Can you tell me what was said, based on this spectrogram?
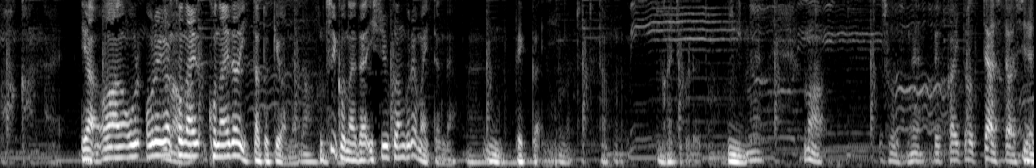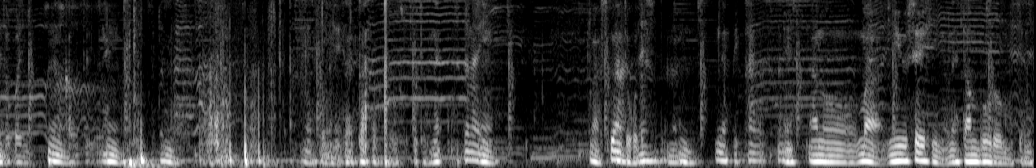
わかんないいや、あの、俺俺がこの間、この間行った時はねあ、ついこの間1週間ぐらい前行ったんだよ。ううんん、別海に。今ちょっと多分書いてくれると思うんですけどね、まあそうですね別海通って明日は知床に向かうというね、うん。うん。ね、この間、出したことね。少ない。うんまあ少ないところです。まあねうんね別会は少ないね。あのーまあ、乳製品のね、段ボールを持ってね、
